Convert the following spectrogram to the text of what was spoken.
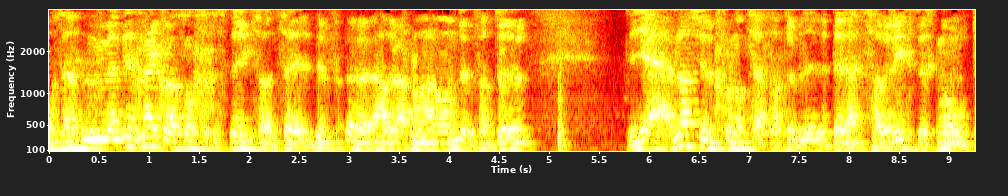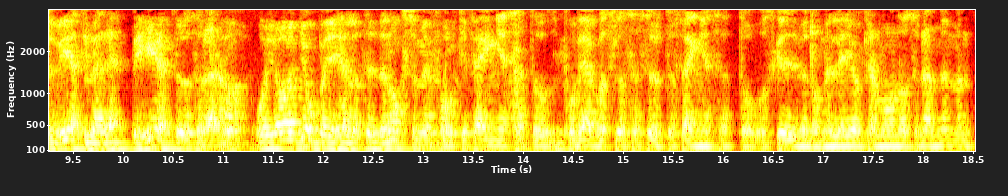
Och sen, men det märker man som Stig sa, säger, du, eh, hade det varit någon annan du. För att du, det jävlas ju på något sätt att du blir lite rättshaveristisk mot. Du vet dina rättigheter och sådär. Och, och jag jobbar ju hela tiden också med folk i fängelset och på väg att slussas ut ur fängelset och, och skriver då med Leo Carmona och sådär. Men, men,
